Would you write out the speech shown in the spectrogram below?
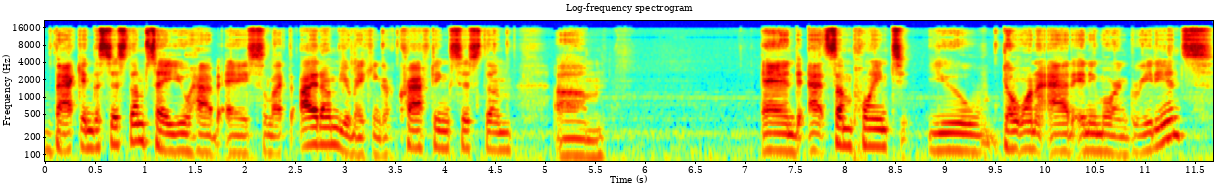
back in the system say you have a select item you're making a crafting system um, and at some point you don't want to add any more ingredients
